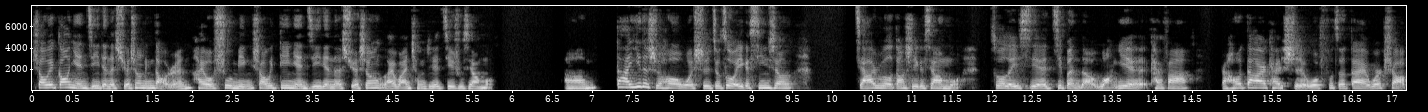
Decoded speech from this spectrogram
稍微高年级一点的学生领导人，还有数名稍微低年级一点的学生来完成这些技术项目。啊、大一的时候，我是就作为一个新生加入了当时一个项目，做了一些基本的网页开发。然后大二开始，我负责带 workshop，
